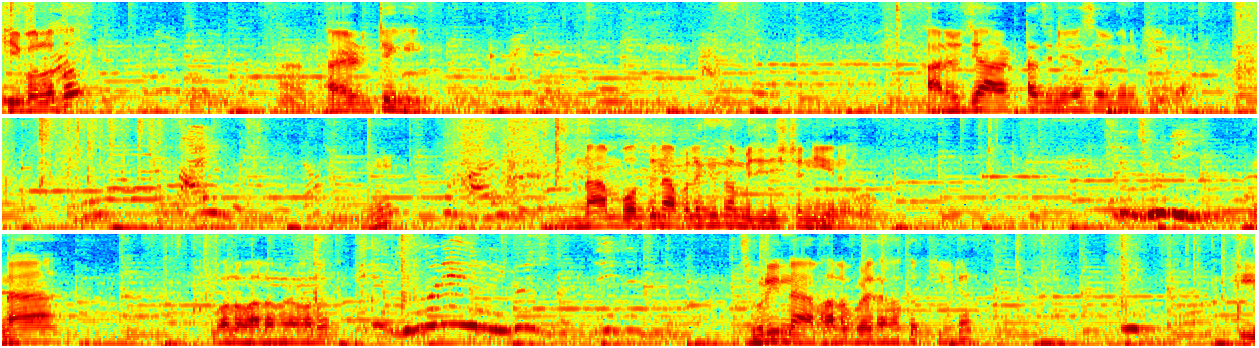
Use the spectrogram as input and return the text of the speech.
কি বলো তো? হ্যাঁ। আর এটা কি? আর ওই যে আরেকটা জিনিস আছে ওইখানে কি ওটা? নাম বলতে না বলে কিন্তু আমি জিনিসটা নিয়ে নেব। না। বলো, ভালো করে বলো। ঝুড়ি না, ভালো করে দেখো তো কি এটা? কি?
